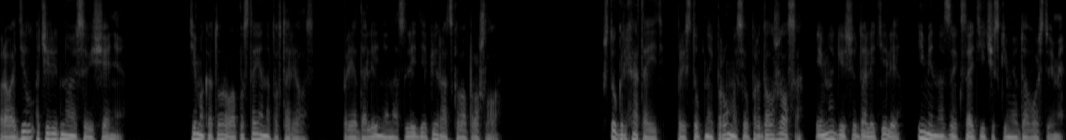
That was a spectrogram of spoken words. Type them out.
проводил очередное совещание, тема которого постоянно повторялась – преодоление наследия пиратского прошлого. Что греха таить, преступный промысел продолжался, и многие сюда летели именно за экзотическими удовольствиями.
